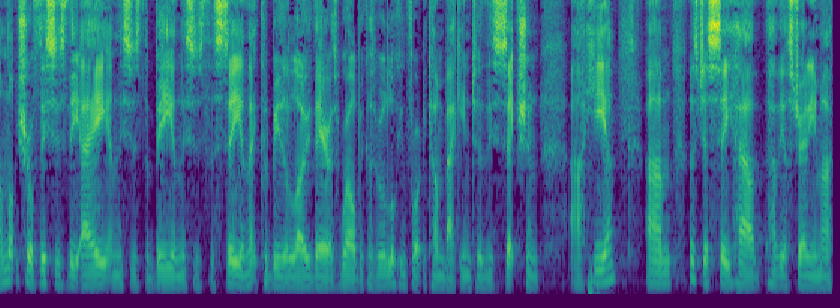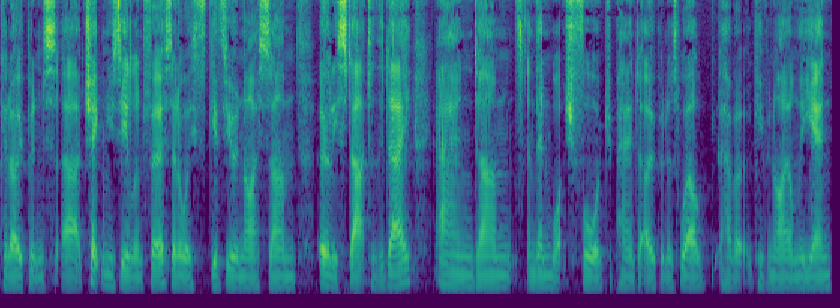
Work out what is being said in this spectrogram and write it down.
I'm not sure if this is the A and this is the B and this is the C, and that could be the low there as well because we were looking for it to come back into this section uh, here. Um, let's just see how, how the Australian market opens. Uh, check New Zealand first. That always gives you a nice um, early start to the day, and um, and then watch for Japan to open as well. Have a keep an eye on the yen,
